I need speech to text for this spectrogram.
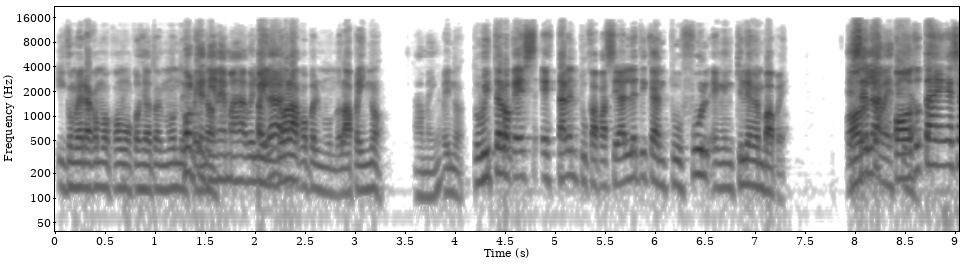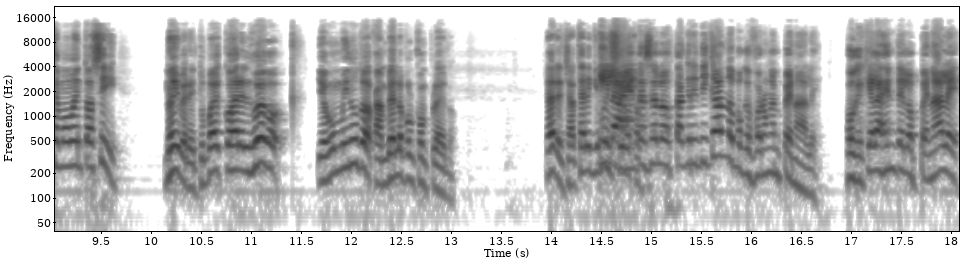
y como era como, como cogía a todo el mundo. y Porque peinó. tiene más habilidad. Peinó la Copa del Mundo, la peinó. Amén. peinó. Tú viste lo que es estar en tu capacidad atlética, en tu full, en el Kylian Mbappé. Cuando, Esa tú es la estás- bestia. cuando tú estás en ese momento así, no, y tú puedes coger el juego y en un minuto cambiarlo por completo. O sea, te echaste el equipo Y la encima. gente se lo está criticando porque fueron en penales. Porque es que la gente, los penales,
